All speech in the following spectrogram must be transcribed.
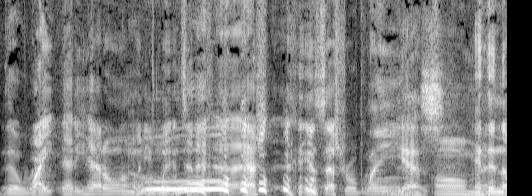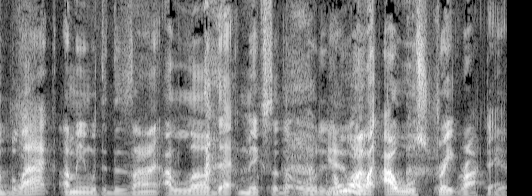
the white that he had on when he went into that uh, ash- ancestral plane. Yes. Oh man. And then the black, I mean, with the design, I love that mix of the old and Yeah. new. I'm like, I will straight rock that. Yeah.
